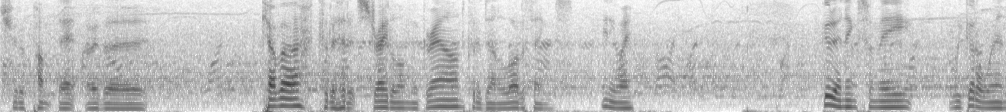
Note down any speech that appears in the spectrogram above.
Should have pumped that over cover, could have hit it straight along the ground, could have done a lot of things. Anyway, good innings for me. We got a win.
